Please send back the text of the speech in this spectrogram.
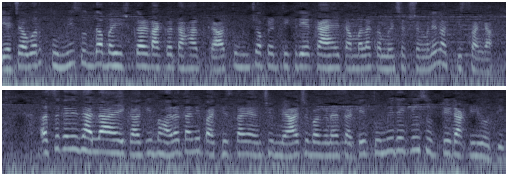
याच्यावर तुम्ही सुद्धा बहिष्कार टाकत आहात का? तुमच्या प्रतिक्रिया काय आहेत आम्हाला कमेंट सेक्शनमध्ये नक्कीच सांगा. असं कधी झालं आहे का की भारत आणि पाकिस्तान यांची मॅच बघण्यासाठी तुम्ही देखील सुट्टी टाकली होती?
